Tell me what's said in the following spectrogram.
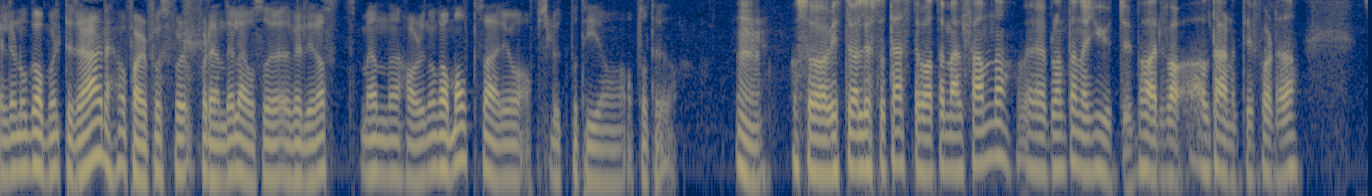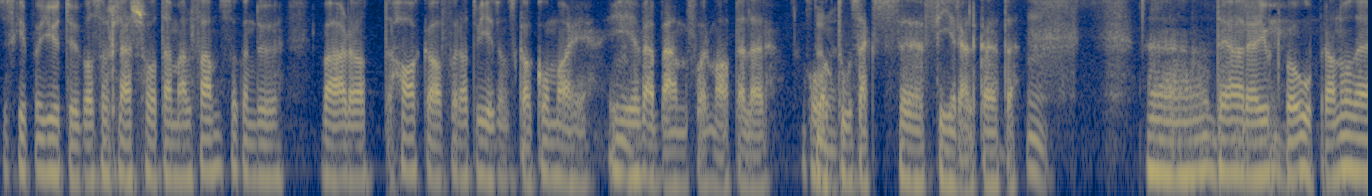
eller noe gammelt ræl, og Firefox for, for, den del er også veldig raskt, men har du noe gammelt, så er det jo absolutt på tide å oppdatere. da. Mm. Og så Hvis du har lyst til å teste HTML5, da, eh, bl.a. YouTube har alternativ for det. da. Hvis du skriver på YouTube altså slash HTML5, så kan du velge at haka for at videoen skal komme i, i mm. WebM-format eller H264, eller hva det heter. Mm. Uh, det har jeg gjort på Opera nå. Det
